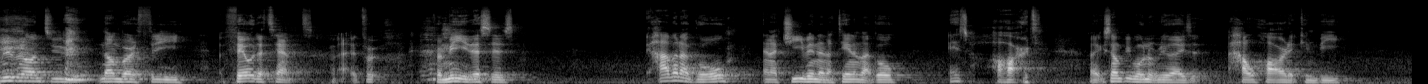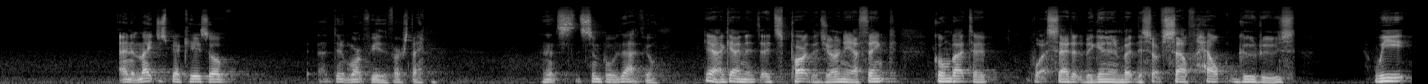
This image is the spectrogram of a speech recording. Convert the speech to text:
moving on to number three, failed attempt. Uh, For, for me, this is having a goal and achieving and attaining that goal is hard. Like some people don't realize it, how hard it can be. And it might just be a case of that didn't work for you the first time. And it's as simple as that, I feel. Yeah, again, it, it's part of the journey. I think going back to what I said at the beginning about the sort of self-help gurus, we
